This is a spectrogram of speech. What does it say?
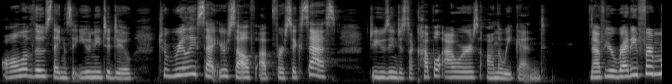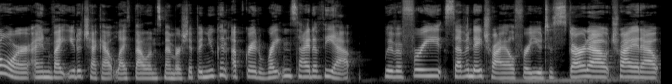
all of those things that you need to do to really set yourself up for success using just a couple hours on the weekend. Now, if you're ready for more, I invite you to check out Life Balance membership and you can upgrade right inside of the app. We have a free seven day trial for you to start out, try it out.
